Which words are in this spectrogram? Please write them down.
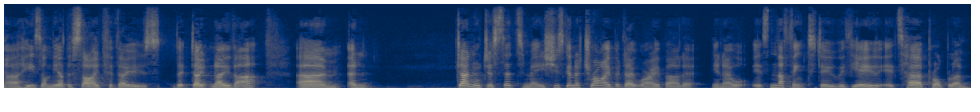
Uh, he's on the other side for those that don't know that. Um, and Daniel just said to me, she's going to try, but don't worry about it. You know, it's nothing to do with you. It's her problem.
